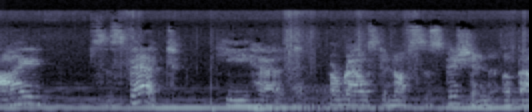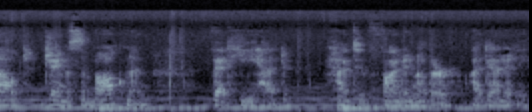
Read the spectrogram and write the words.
I suspect he had aroused enough suspicion about Jamison Bachman that he had to had to find another identity.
